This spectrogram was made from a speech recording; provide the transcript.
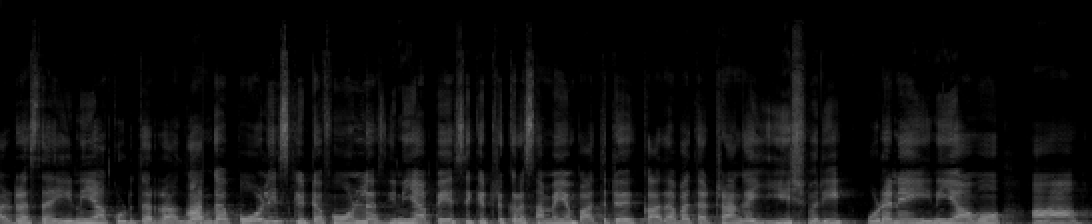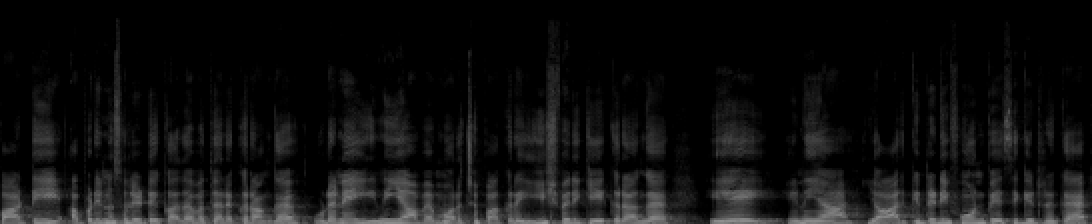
அட்ரஸை இனியா கொடுத்துட்றாங்க. அங்கே போலீஸ் கிட்ட ஃபோனில் இனியா பேசிக்கிட்டு இருக்கிற சமயம் பார்த்துட்டு கதவை தட்டுறாங்க ஈஸ்வரி. உடனே இனியாவும் ஆ பாட்டி அப்படின்னு சொல்லிட்டு கதவை திறக்கிறாங்க. உடனே இனியாவை முறைச்சு பார்க்குற ஈஸ்வரி கேட்குறாங்க ஏய் இனியா யார்கிட்டடி ஃபோன் பேசிக்கிட்டு இருக்க?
